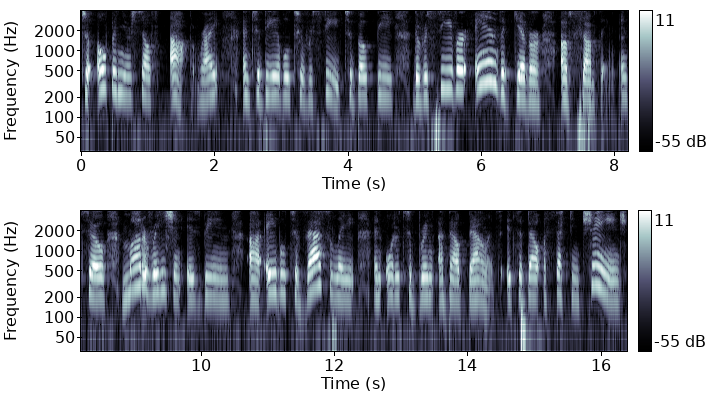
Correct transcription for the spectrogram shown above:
to open yourself up, right? And to be able to receive, to both be the receiver and the giver of something. And so moderation is being uh, able to vacillate in order to bring about balance. It's about affecting change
